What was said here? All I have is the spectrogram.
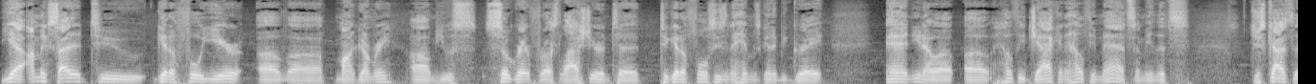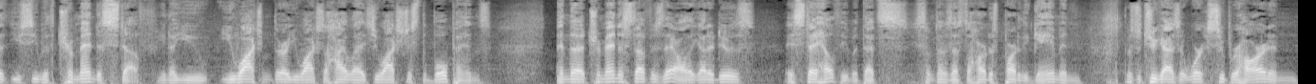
Yeah, I'm excited to get a full year of uh, Montgomery. Um, he was so great for us last year, and to, to get a full season of him is going to be great. And, you know, a, a healthy Jack and a healthy Matz, I mean, that's just guys that you see with tremendous stuff. You know, you, you watch them throw, you watch the highlights, you watch just the bullpens and the tremendous stuff is there. All they got to do is is stay healthy. But that's sometimes that's the hardest part of the game. And those are two guys that work super hard. And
